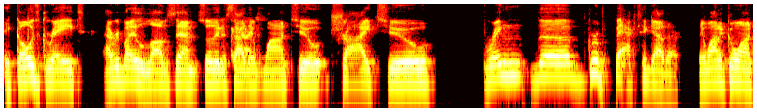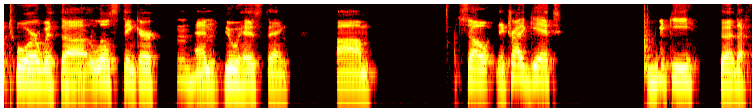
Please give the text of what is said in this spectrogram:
It goes great. Everybody loves them. So they decide they want to try to bring the group back together. They want to go on tour with uh, Lil Stinker Mhm. and do his thing. Um, so they try to get Wiki, the, the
